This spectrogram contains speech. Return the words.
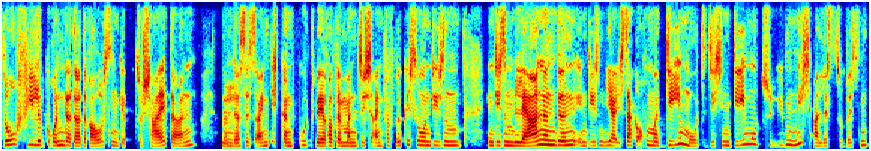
so viele Gründe da draußen gibt zu scheitern und mhm. dass es eigentlich ganz gut wäre, wenn man sich einfach wirklich so in diesem, in diesem Lernenden, in diesem, ja, ich sage auch immer Demut, sich in Demut zu üben, nicht alles zu wissen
